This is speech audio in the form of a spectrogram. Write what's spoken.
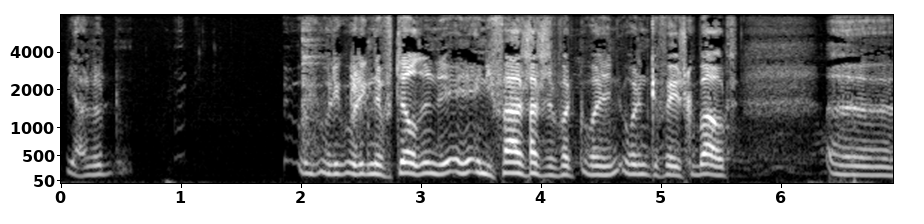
Ja, wat, ik, wat ik net vertelde, in, in die fase waarin, waarin het café is gebouwd. Uh,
